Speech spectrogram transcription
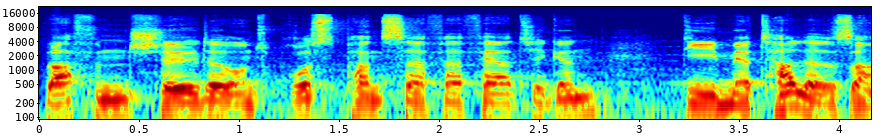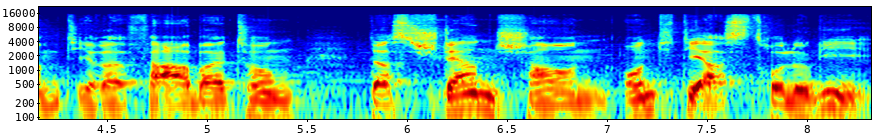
Waffen, Schilde und Brustpanzer verfertigen, die Metalle samt ihrer Verarbeitung, das Sternenschauen und die Astrologie.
